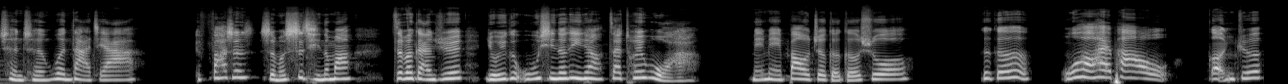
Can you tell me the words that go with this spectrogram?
晨晨问大家：“发生什么事情了吗？怎么感觉有一个无形的力量在推我啊？”美美抱着哥哥说：“哥哥，我好害怕哦，感觉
